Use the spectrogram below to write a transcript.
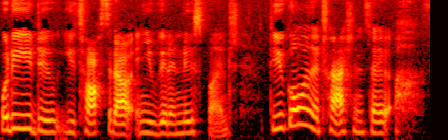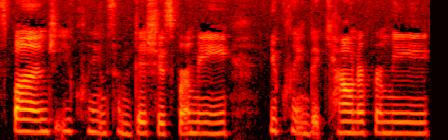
What do you do? You toss it out and you get a new sponge. Do you go in the trash and say, oh, "Sponge, you cleaned some dishes for me. You cleaned the counter for me.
